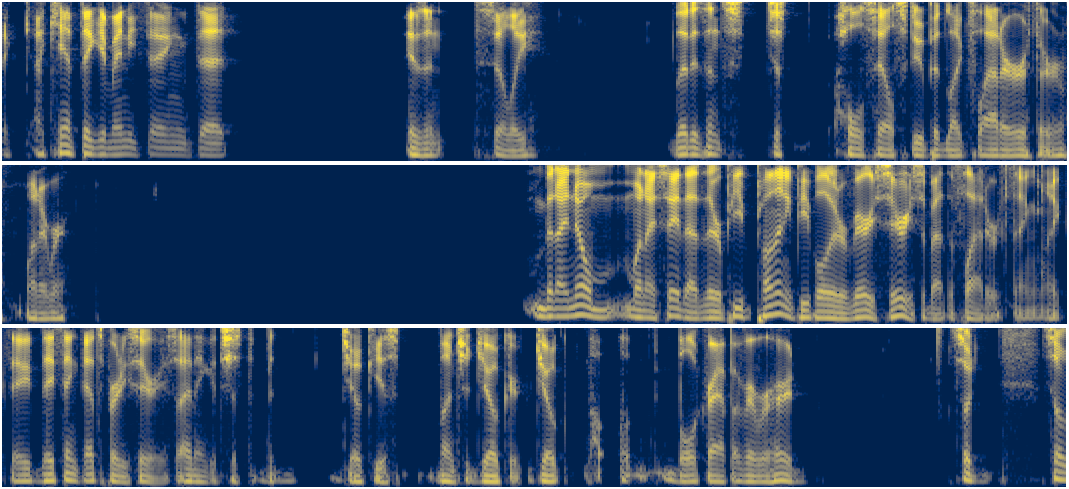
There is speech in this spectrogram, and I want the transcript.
I, I, I can't think of anything that isn't silly, that isn't just wholesale stupid like flat Earth or whatever. But I know when I say that there are people, plenty of people that are very serious about the flat Earth thing. Like they they think that's pretty serious. I think it's just the jokiest bunch of joker joke bullcrap I've ever heard. So so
